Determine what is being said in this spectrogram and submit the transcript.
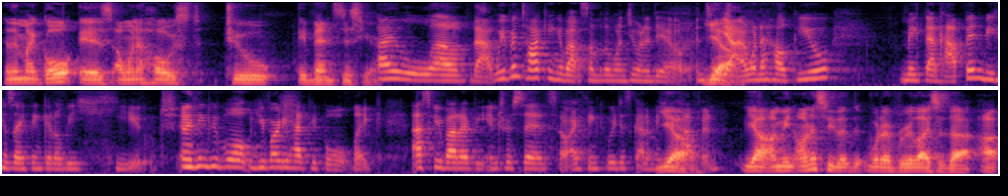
And then my goal is I want to host two events this year. I love that. We've been talking about some of the ones you want to do. And so, Yeah. yeah, I want to help you make that happen because I think it'll be huge. And I think people, you've already had people like ask you about it, be interested. So I think we just got to make yeah. it happen. Yeah, I mean, honestly, that what I've realized is that I,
